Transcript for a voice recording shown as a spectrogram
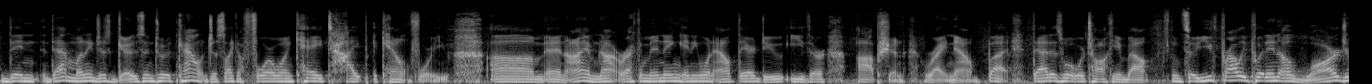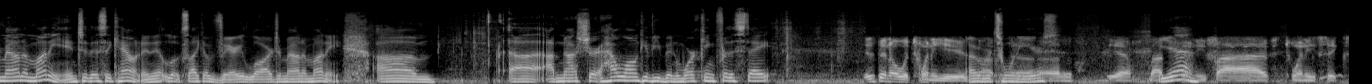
then that money just goes into account, just like a 401k type account for you. Um, and I am not recommending anyone out there do either option right now, but that is what we're talking about. And so you've probably put in a large amount of money into this account, and it looks like a very large amount of money. Um, uh, I'm not sure. How long have you been working for the state? it's been over 20 years. Over About, 20 years? Uh, yeah, about Yeah. 25, 26.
